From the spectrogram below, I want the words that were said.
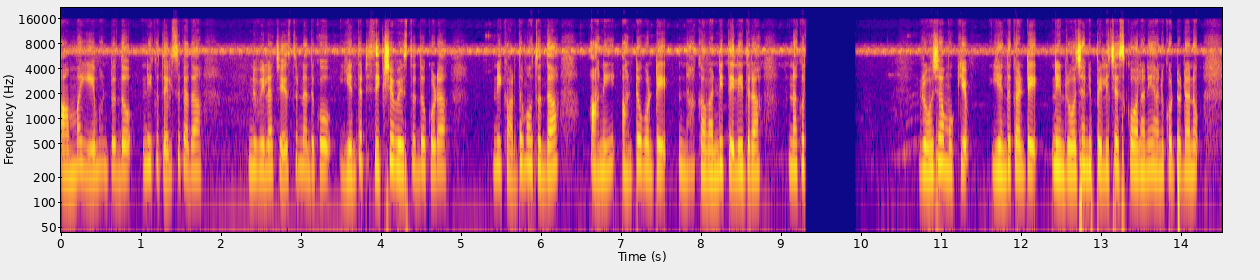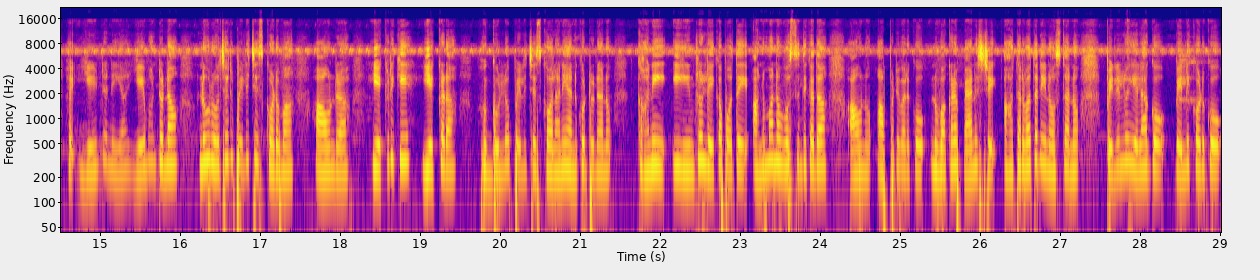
అమ్మ ఏమంటుందో నీకు తెలుసు కదా. నువ్వు ఇలా చేస్తున్నందుకు ఎంతటి శిక్ష వేస్తుందో కూడా నీకు అర్థమవుతుందా? అని అంటూ ఉంటే నాకు అవన్నీ తెలియదురా నాకు రోజా ముఖ్యం. ఎందుకంటే నేను రోజాని పెళ్ళి చేసుకోవాలని అనుకుంటున్నాను. ఏంటనయ్యా ఏమంటున్నావు? నువ్వు రోజాని పెళ్ళి చేసుకోవడమా? అవునరా ఎక్కడికి ఎక్కడ? గుళ్ళో పెళ్ళి చేసుకోవాలని అనుకుంటున్నాను. కానీ ఈ ఇంట్లో లేకపోతే అనుమానం వస్తుంది కదా. అవును అప్పటి వరకు నువ్వు అక్కడ మేనేజ్ చేయి. ఆ తర్వాత నేను వస్తాను. పెళ్ళిలో ఎలాగో పెళ్ళి కొడుకు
